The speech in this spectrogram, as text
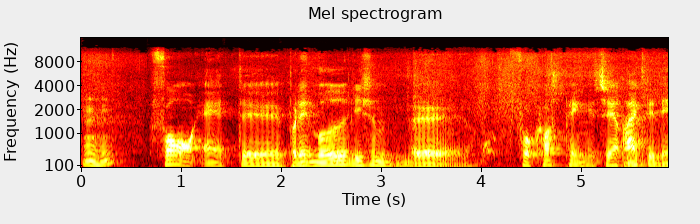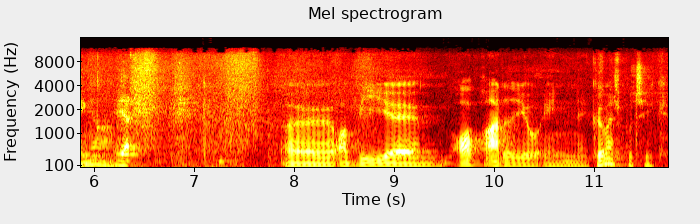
Mm-hmm. For at øh, på den måde ligesom øh, få kostpengene til at række lidt længere. Ja. Øh, og vi øh, oprettede jo en købmandsbutik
